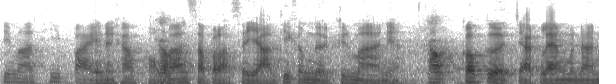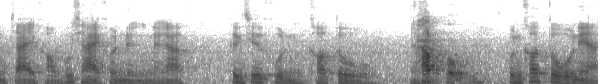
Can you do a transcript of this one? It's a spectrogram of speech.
ที่มาที่ไปนะครับของครับบ้านสัตว์ประหลาดสยามที่กำเนิดขึ้นมาเนี่ยครับก็เกิดจากแรงบันดาลใจของผู้ชายคนหนึ่งนะครับ ซึ่งชื่อคุณเข้าตูนะครับผมคุณเข้าตูเนี่ย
